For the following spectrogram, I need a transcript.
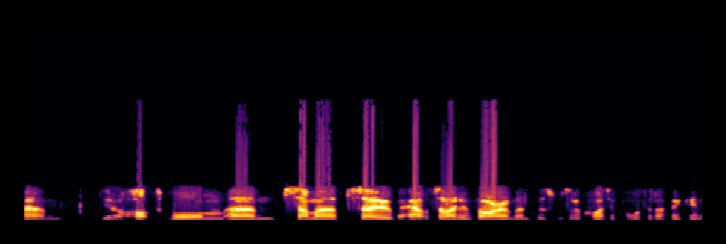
um, you know hot, warm um, summer. So outside environment was sort of quite important, I think, in,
